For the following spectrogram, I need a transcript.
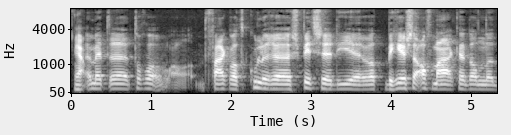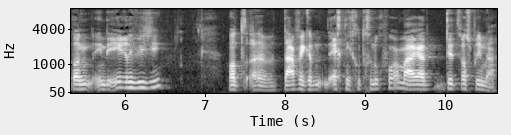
Ja. En met eh, toch wel vaak wat coolere spitsen die eh, wat beheerster afmaken dan, eh, dan in de eredivisie. Want eh, daar vind ik hem echt niet goed genoeg voor. Maar eh, dit was prima.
